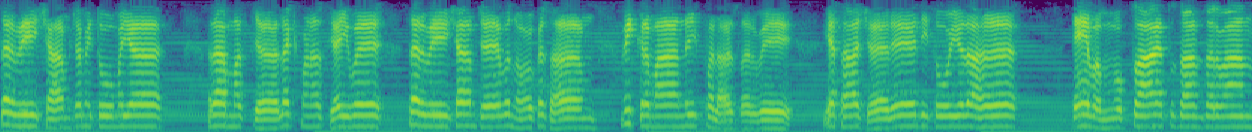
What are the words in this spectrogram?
सर्वेषां शमितो मया। रामस्य लक्ष्मणस्यैव सर्वेषां च वनोकसां विक्रमान् निष्फला सर्वे। यथा शरेदितो यदः। एवम् तु तान् सर्वान्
